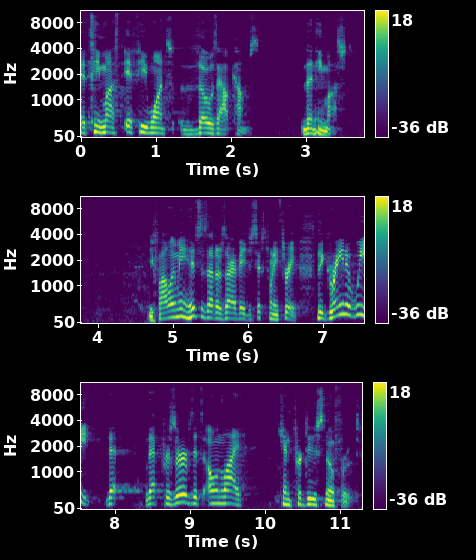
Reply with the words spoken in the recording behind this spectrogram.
It's he must if he wants those outcomes. Then he must. You following me? This is out of Desire of Ages 623. The grain of wheat that, that preserves its own life can produce no fruit.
